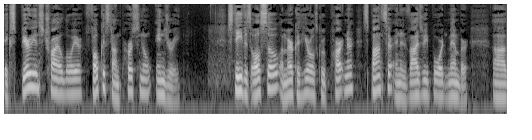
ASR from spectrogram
experienced trial lawyer focused on personal injury. Steve is also American Heroes Group partner, sponsor, and advisory board member. Uh,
